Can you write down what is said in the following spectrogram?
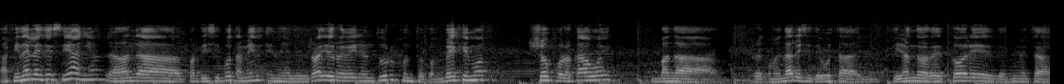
A finales de ese año, la banda participó también en el Radio Rebellion Tour junto con Behemoth, Shop for a Cowboy, banda recomendable si te gusta el tirando deathcore, death metal.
